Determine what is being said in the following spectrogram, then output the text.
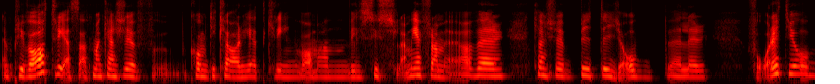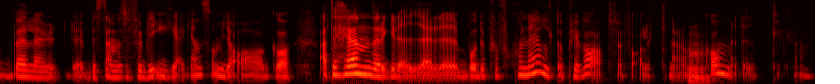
en privat resa, att man kanske kommer till klarhet kring vad man vill syssla med framöver, kanske byter jobb eller får ett jobb eller bestämmer sig för att bli egen som jag och att det händer grejer eh, både professionellt och privat för folk när de Mm. kommer dit. Liksom.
